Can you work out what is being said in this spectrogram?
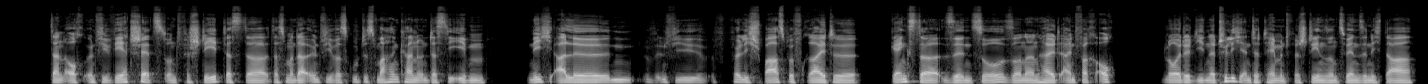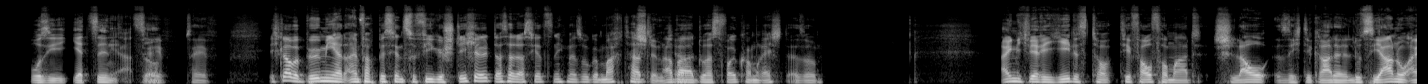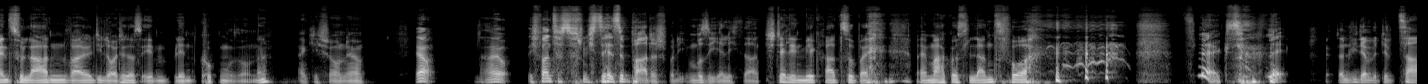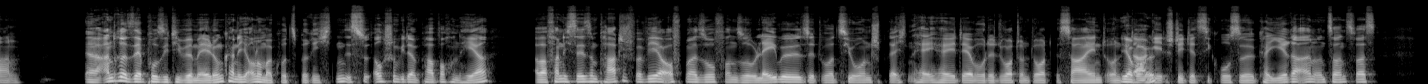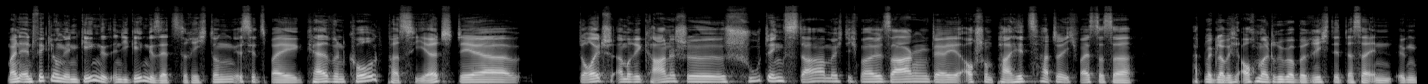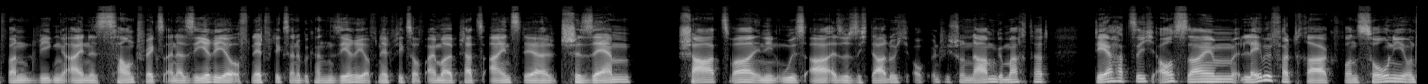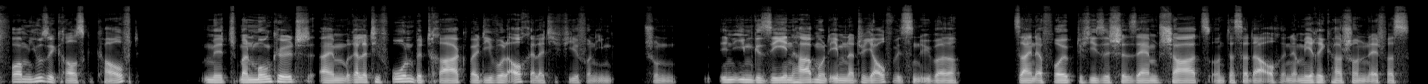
dann auch irgendwie wertschätzt und versteht, dass da, dass man da irgendwie was Gutes machen kann und dass die eben nicht alle irgendwie völlig spaßbefreite Gangster sind, so, sondern halt einfach auch Leute, die natürlich Entertainment verstehen, sonst wären sie nicht da, wo sie jetzt sind. Ja, so. safe, safe. Ich glaube, Böhmi hat einfach ein bisschen zu viel gestichelt, dass er das jetzt nicht mehr so gemacht hat. Stimmt, aber ja. du hast vollkommen recht. Also eigentlich wäre jedes TV-Format schlau, sich dir gerade Luciano einzuladen, weil die Leute das eben blind gucken, so, ne? Eigentlich schon, ja. Ja, naja. Ich fand das irgendwie sehr sympathisch von ihm, muss ich ehrlich sagen. Ich stelle ihn mir gerade so bei, bei Markus Lanz vor. Flex. Dann wieder mit dem Zahn. Äh, andere sehr positive Meldung kann ich auch noch mal kurz berichten. Ist auch schon wieder ein paar Wochen her, aber fand ich sehr sympathisch, weil wir ja oft mal so von so Label-Situationen sprechen. Hey, hey, der wurde dort und dort gesigned und da Jawohl. geht, steht jetzt die große Karriere an und sonst was. Meine Entwicklung in, gegen, in die gegengesetzte Richtung ist jetzt bei Calvin Colt passiert, der deutsch-amerikanische Shootingstar, möchte ich mal sagen, der auch schon ein paar Hits hatte. Ich weiß, dass er hat mir, glaube ich, auch mal drüber berichtet, dass er in irgendwann wegen eines Soundtracks einer Serie auf Netflix, einer bekannten Serie auf Netflix, auf einmal Platz 1 der Shazam-Charts war in den USA, also sich dadurch auch irgendwie schon Namen gemacht hat. Der hat sich aus seinem Labelvertrag von Sony und 4Music rausgekauft. Mit, man munkelt, einem relativ hohen Betrag, weil die wohl auch relativ viel von ihm schon in ihm gesehen haben und eben natürlich auch wissen über sein Erfolg durch diese Shazam-Charts und dass er da auch in Amerika schon etwas,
